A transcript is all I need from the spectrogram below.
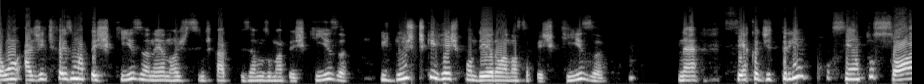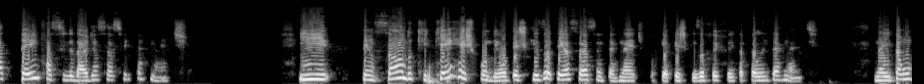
Então, a gente fez uma pesquisa, né, nós do sindicato fizemos uma pesquisa, e dos que responderam à nossa pesquisa, né, cerca de 30% só tem facilidade de acesso à internet. E pensando que quem respondeu a pesquisa tem acesso à internet, porque a pesquisa foi feita pela internet. Né? Então,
